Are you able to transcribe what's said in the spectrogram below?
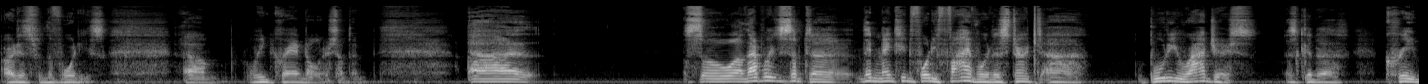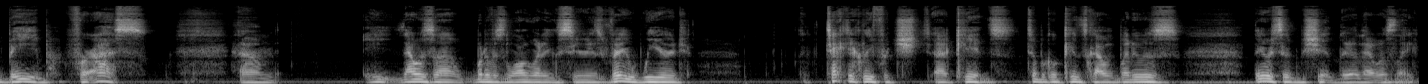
artists from the 40s. Um, Reed Crandall or something. Uh, so uh, that brings us up to then 1945. We're going to start. Uh, Boody Rogers is to create Babe for us. Um, he that was uh, one of his long running series. Very weird, technically for ch- uh, kids, typical kids comic, but it was there was some shit in there that was like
